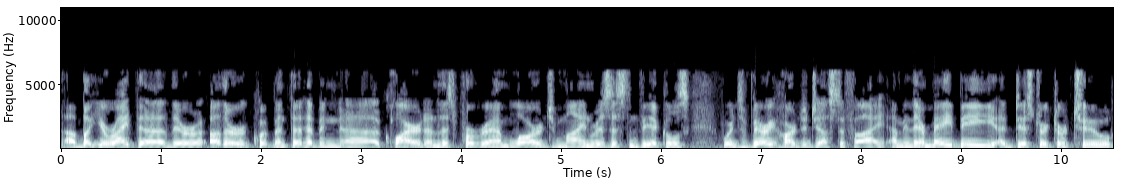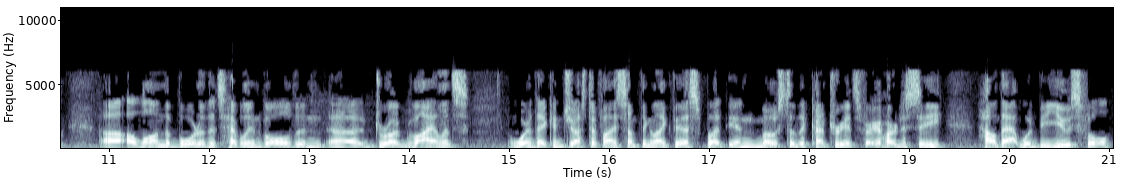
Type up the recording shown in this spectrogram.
Uh, but you're right, there are other equipment that have been uh, acquired under this program, large mine-resistant vehicles, where it's very hard to justify. I mean, there may be a district or two uh, along the border that's heavily involved in drug violence where they can justify something like this, but in most of the country, it's very hard to see how that would be useful.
